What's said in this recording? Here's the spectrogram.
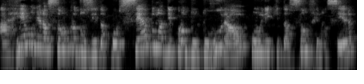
a remuneração produzida por cédula de produto rural com liquidação financeira,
